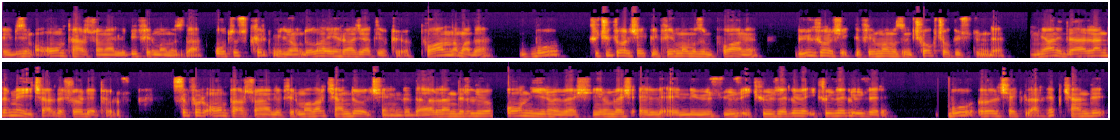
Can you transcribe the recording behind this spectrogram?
e, bizim 10 personelli bir firmamızda 30-40 milyon dolar ihracat yapıyor. Puanlamada bu küçük ölçekli firmamızın puanı büyük ölçekli firmamızın çok çok üstünde. Yani değerlendirmeyi içeride şöyle yapıyoruz. 0-10 personelli firmalar kendi ölçeğinde değerlendiriliyor. 10-25, 25-50, 50-100, 100-250 ve 250 üzeri. Bu ölçekler hep kendi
